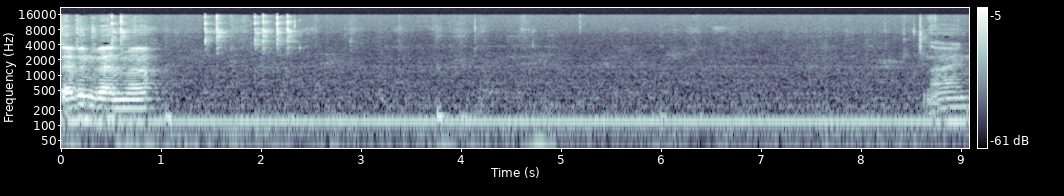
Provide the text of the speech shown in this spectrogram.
Seven Venmo. Nine,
